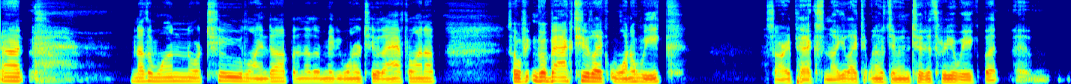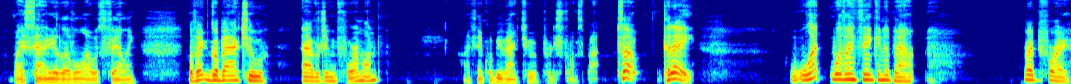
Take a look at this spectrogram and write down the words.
got another one or two lined up, and another maybe one or two that I have to line up. So if we can go back to like one a week. Sorry, Pex. I know you liked it when I was doing two to three a week, but uh, my sanity level, I was failing. But if I can go back to averaging for a month, I think we'll be back to a pretty strong spot. So today, what was I thinking about right before I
